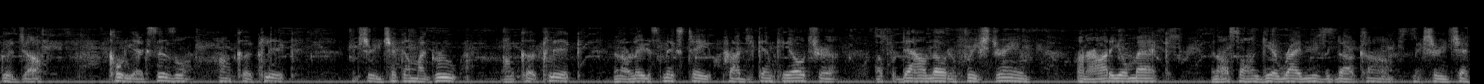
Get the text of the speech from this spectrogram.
Good, y'all? Kodiac Sizzle, Uncut Click. Make sure you check out my group, Uncut Click, and our latest mixtape, Project MK Ultra, up for download and free stream on our Audiomack and also on GetRightMusic.com. Make sure you check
